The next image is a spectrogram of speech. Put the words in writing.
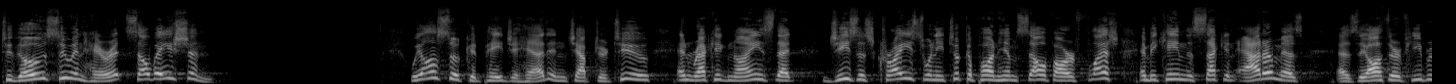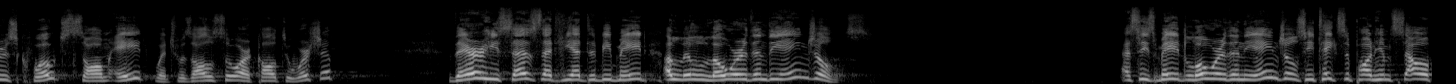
to those who inherit salvation. We also could page ahead in chapter 2 and recognize that Jesus Christ, when he took upon himself our flesh and became the second Adam, as, as the author of Hebrews quotes Psalm 8, which was also our call to worship, there he says that he had to be made a little lower than the angels. As he's made lower than the angels, he takes upon himself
